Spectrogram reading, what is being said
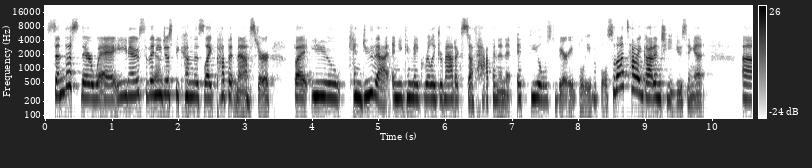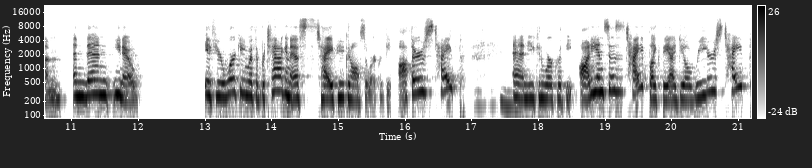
send this their way you know? So then yeah. you just become this like puppet master but you can do that and you can make really dramatic stuff happen and it, it feels very believable. So that's how i got into using it um, and then you know if you're working with a protagonist type, you can also work with the author's type mm-hmm. and you can work with the audience's type, like the ideal reader's type.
